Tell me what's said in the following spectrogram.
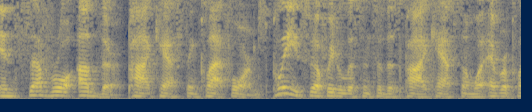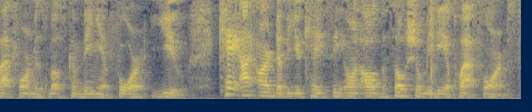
and several other podcasting platforms. Please feel free to listen to this podcast on whatever platform is most convenient for you. KIRWKC on all the social media platforms.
